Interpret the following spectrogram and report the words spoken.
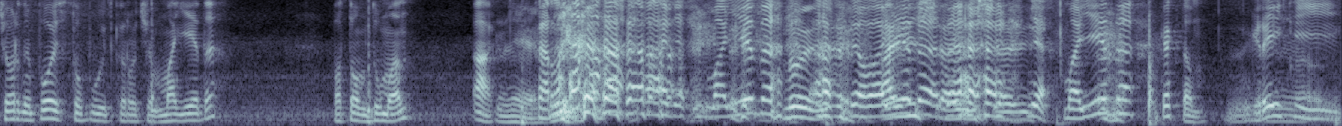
черный пояс, то будет, короче, Маеда, потом Думан. А, Не. Карла. Нет, Маеда. Ну, а, Маеда, да. Не, Маеда, как там? Грейси, и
